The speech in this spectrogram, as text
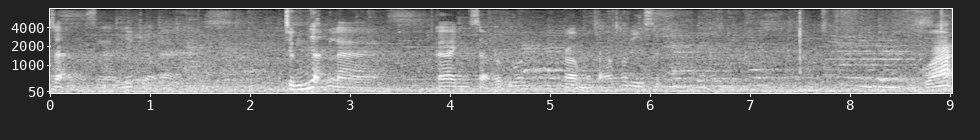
Dạng à, như kiểu là Chứng nhận là các anh sở hữu. R18 Edition Quá.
